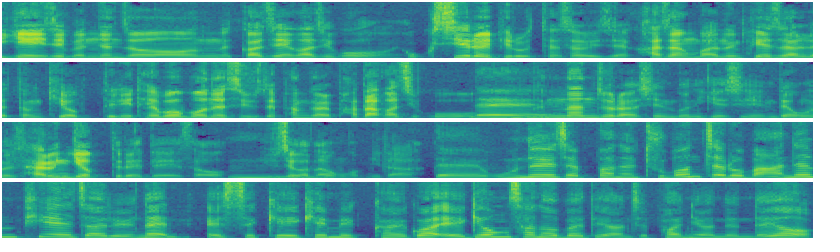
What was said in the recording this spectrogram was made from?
이게 이제 몇 년 전까지 해가지고 옥시를 비롯해서 이제 가장 많은 피해자를 냈던 기업들이 대법원에서 유죄 판결을 받아가지고 네. 끝난 줄 아시는 분이 계시는데 오늘 다른 기업들에 대해서 음. 유죄가 나온 겁니다. 네, 오늘 재판은 두 번째로 많은 피해자를 낸 SK 케미칼과 애경 산업에 대한 재판이었는데요.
